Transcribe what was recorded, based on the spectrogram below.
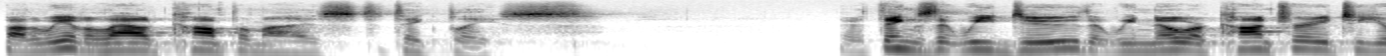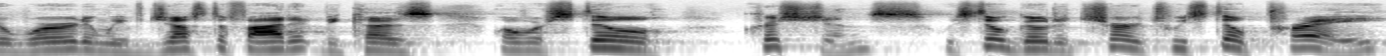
Father, we have allowed compromise to take place. There are things that we do that we know are contrary to your word, and we've justified it because, well, we're still Christians. We still go to church. We still pray.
